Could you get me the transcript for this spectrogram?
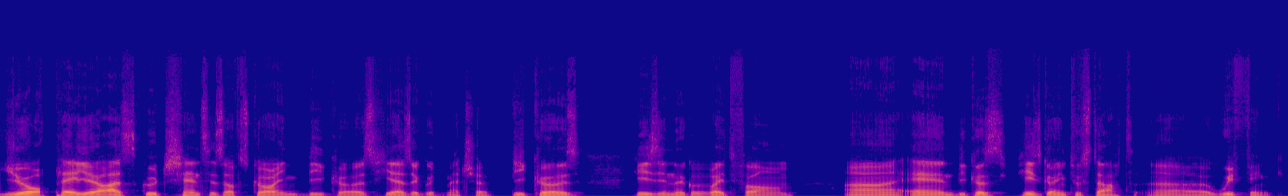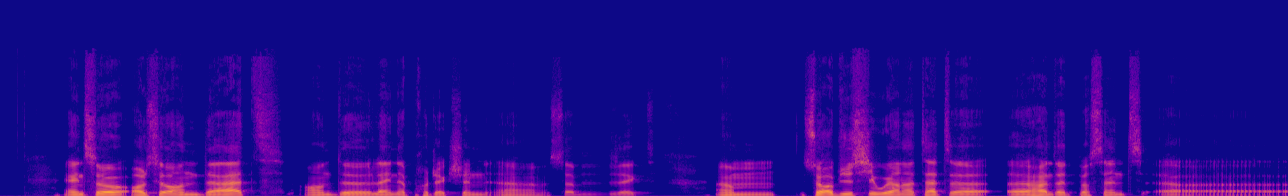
your player has good chances of scoring because he has a good matchup because he's in a great form uh, and because he's going to start uh, we think and so also on that on the lineup projection uh, subject um, so obviously we are not at a hundred percent uh,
